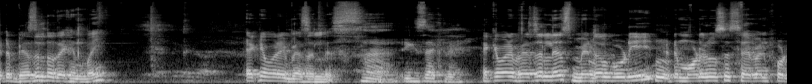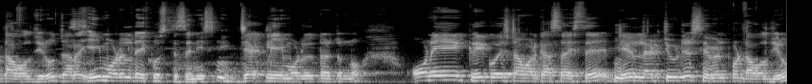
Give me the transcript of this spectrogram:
এটা ভেজেলটা দেখেন ভাই। একেবারে ভেজেললেস হ্যাঁ এক্স্যাক্টলি একেবারে ভেজেললেস মেটাল বডি এটা মডেল হচ্ছে সেভেন ফোর ডাবল জিরো যারা এই মডেলটাই খুঁজতেছেন এক্স্যাক্টলি এই মডেলটার জন্য। অনেক রিকোয়েস্ট আমার কাছে আসছে। ডেল ল্যাটিটিউডের সেভেন ফোর ডাবল জিরো।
